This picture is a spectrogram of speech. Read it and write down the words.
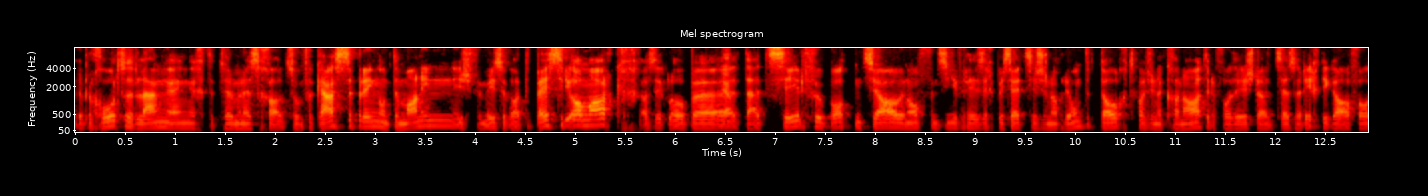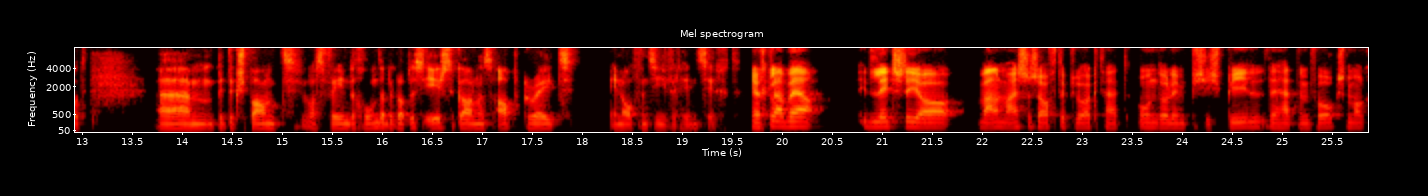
über kurz oder lang eigentlich den Tömernes kann zum Vergessen bringen und der Mannin ist für mich sogar der bessere Anmark. Also ich glaube, äh, Ja. der hat sehr viel Potenzial in offensiver Hinsicht. Bis jetzt ist er noch ein bisschen untertaucht, fast in einem Kanadier, von der ist die Saison richtig anfängt. Ähm, bin da gespannt, was für ihn da kommt, aber ich glaube, das ist sogar ein Upgrade in offensiver Hinsicht. Ja, ich glaube, wer in den letzten Jahren Weltmeisterschaften geschaut hat und Olympische Spiele, der hat einen Vorgeschmack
